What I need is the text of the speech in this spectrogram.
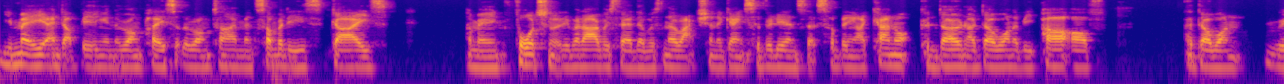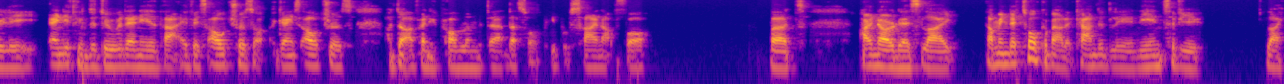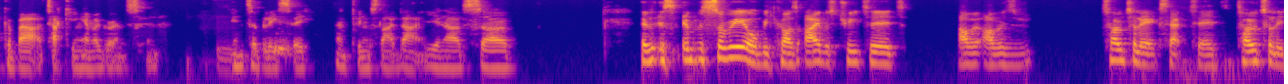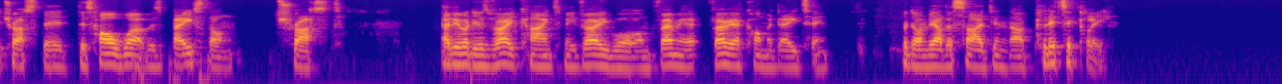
you may end up being in the wrong place at the wrong time, and some of these guys I mean, fortunately, when I was there, there was no action against civilians. That's something I cannot condone. I don't want to be part of. I don't want really anything to do with any of that. If it's ultras against ultras, I don't have any problem with that. That's what people sign up for. But I know there's like, I mean, they talk about it candidly in the interview, like about attacking immigrants in, mm. in Tbilisi and things like that, you know. So it was it was surreal because I was treated, I, I was totally accepted, totally trusted. This whole work was based on trust. Everybody was very kind to me, very warm, very very accommodating. But on the other side, you know, politically,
